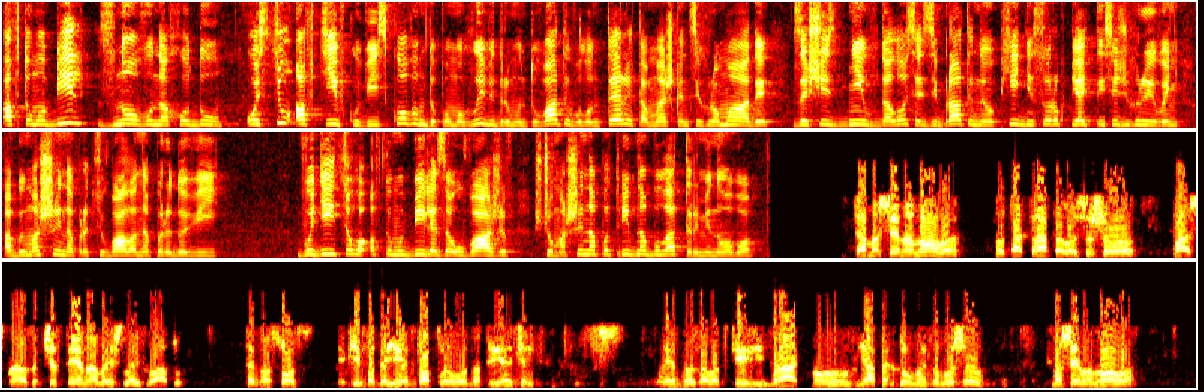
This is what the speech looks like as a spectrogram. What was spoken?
Автомобіль знову на ходу. Ось цю автівку військовим допомогли відремонтувати волонтери та мешканці громади. За шість днів вдалося зібрати необхідні 45 тисяч гривень, аби машина працювала на передовій. Водій цього автомобіля зауважив, що машина потрібна була терміново. Ця машина нова, ну так трапилося, що важна запчастина вийшла із ладу. Це насос, який подає топливо на двигатель. Видно, заводський брак, ну, я так думаю, тому що машина нова,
